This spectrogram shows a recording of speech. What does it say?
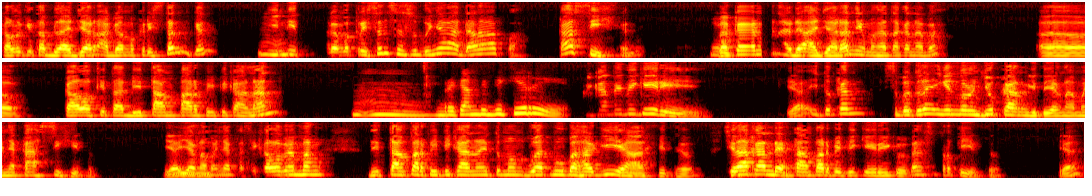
kalau kita belajar agama Kristen kan Hmm. Inti agama Kristen sesungguhnya adalah apa? Kasih kan. Ya. Bahkan ada ajaran yang mengatakan apa? Uh, kalau kita ditampar pipi kanan, hmm, berikan pipi kiri. Berikan pipi kiri. Ya, itu kan sebetulnya ingin menunjukkan gitu yang namanya kasih itu. Ya, hmm. yang namanya kasih. Kalau memang ditampar pipi kanan itu membuatmu bahagia gitu. Silakan deh tampar pipi kiriku kan seperti itu. Ya.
